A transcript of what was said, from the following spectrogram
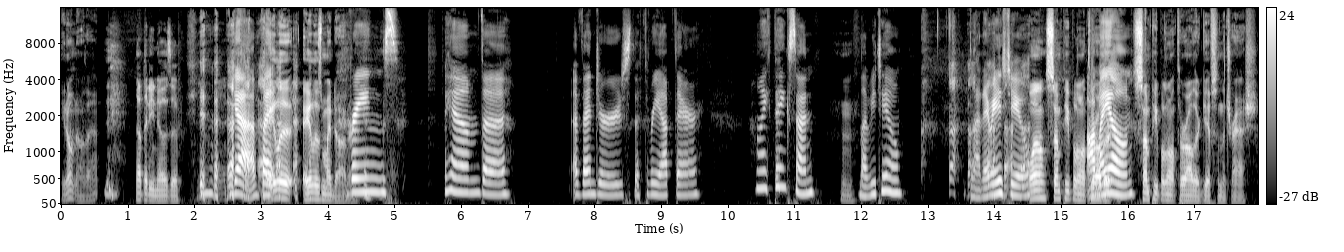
You don't know that. Not that he knows of. Yeah, but Ayla, Ayla's my daughter. brings him the Avengers, the three up there. I'm like, thanks, son. Hmm. Love you too. Glad I raised you. Well, some people don't On throw all my their, own. Some people don't throw all their gifts in the trash.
